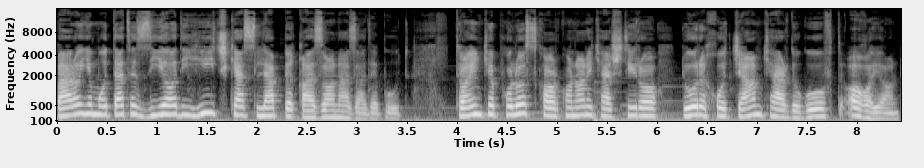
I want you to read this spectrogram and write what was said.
برای مدت زیادی هیچ کس لب به غذا نزده بود. تا اینکه پولس کارکنان کشتی را دور خود جمع کرد و گفت آقایان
